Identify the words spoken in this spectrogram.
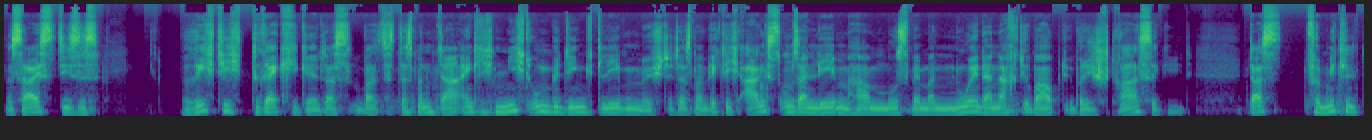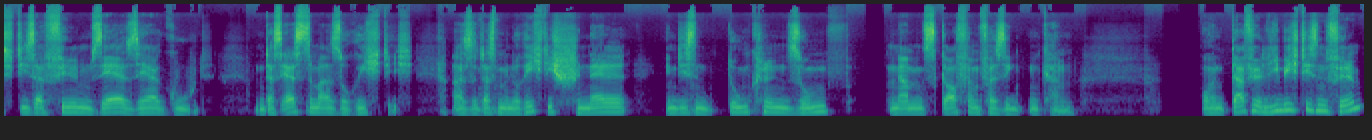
Das heißt, dieses richtig dreckige, das, was, dass man da eigentlich nicht unbedingt leben möchte, dass man wirklich Angst um sein Leben haben muss, wenn man nur in der Nacht überhaupt über die Straße geht. Das vermittelt dieser Film sehr, sehr gut. Und das erste Mal so richtig. Also, dass man richtig schnell in diesen dunklen Sumpf namens Gotham versinken kann. Und dafür liebe ich diesen Film.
